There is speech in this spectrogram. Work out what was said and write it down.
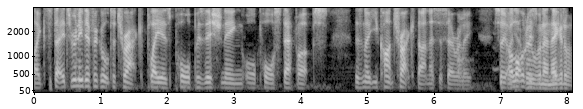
Like st- it's really difficult to track players' poor positioning or poor step ups. There's no you can't track that necessarily. So a lot of his proving a negative.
